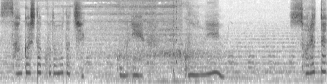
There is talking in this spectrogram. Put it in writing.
参加した子供たち5人。5人。それって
